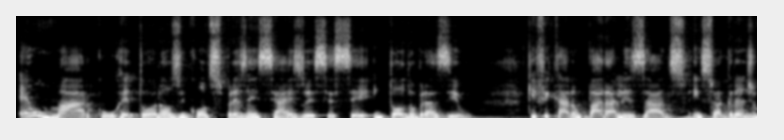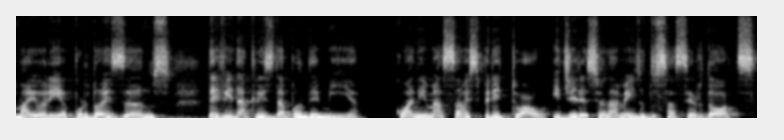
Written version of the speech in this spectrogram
É um marco o retorno aos encontros presenciais do ECC em todo o Brasil, que ficaram paralisados, em sua grande maioria, por dois anos devido à crise da pandemia. Com a animação espiritual e direcionamento dos sacerdotes,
